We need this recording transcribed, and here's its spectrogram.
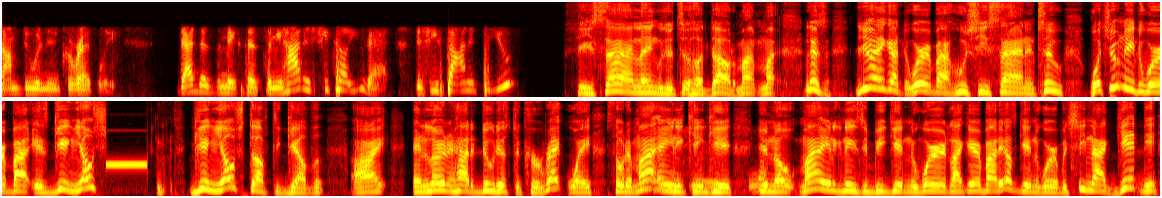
I'm doing it incorrectly. That doesn't make sense to me. How did she tell you that? Did she sign it to you? She sign language to her daughter. My my. Listen, you ain't got to worry about who she's signing to. What you need to worry about is getting your. Sh- Getting your stuff together, all right, and learning how to do this the correct way, so that my auntie can mm-hmm. get, you know, my auntie needs to be getting the word like everybody else getting the word, but she not getting it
